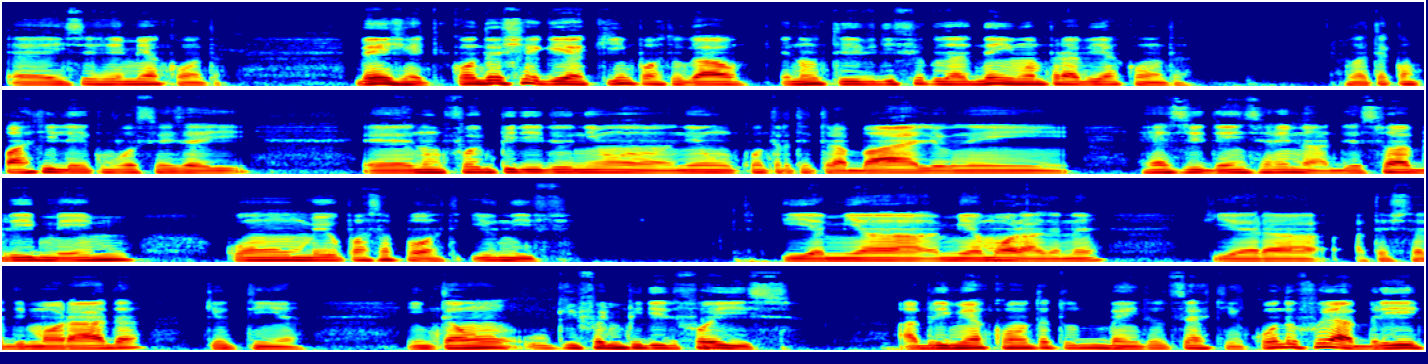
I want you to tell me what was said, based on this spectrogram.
é, encerrei minha conta. Bem, gente, quando eu cheguei aqui em Portugal, eu não tive dificuldade nenhuma para abrir a conta. Eu até compartilhei com vocês aí. É, não foi impedido nenhuma, nenhum contrato de trabalho, nem residência, nem nada. Eu só abri mesmo com o meu passaporte e o NIF. E a minha, minha morada, né? Que era atestado de morada que eu tinha. Então, o que foi me pedido foi isso. Abri minha conta, tudo bem, tudo certinho. Quando eu fui abrir,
